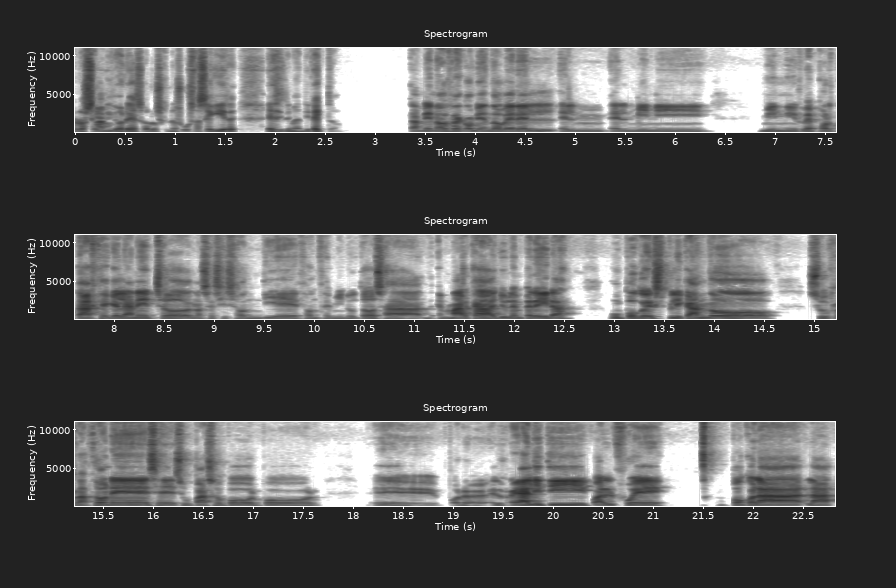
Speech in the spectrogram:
los seguidores o los que nos gusta seguir el stream en directo. También os recomiendo ver el, mini, mini reportaje que le han hecho, no sé si son 10, 11 minutos, en marca a Julen Pereira, un poco explicando sus razones, eh, su paso por, eh, por, el reality, cuál fue un poco la,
